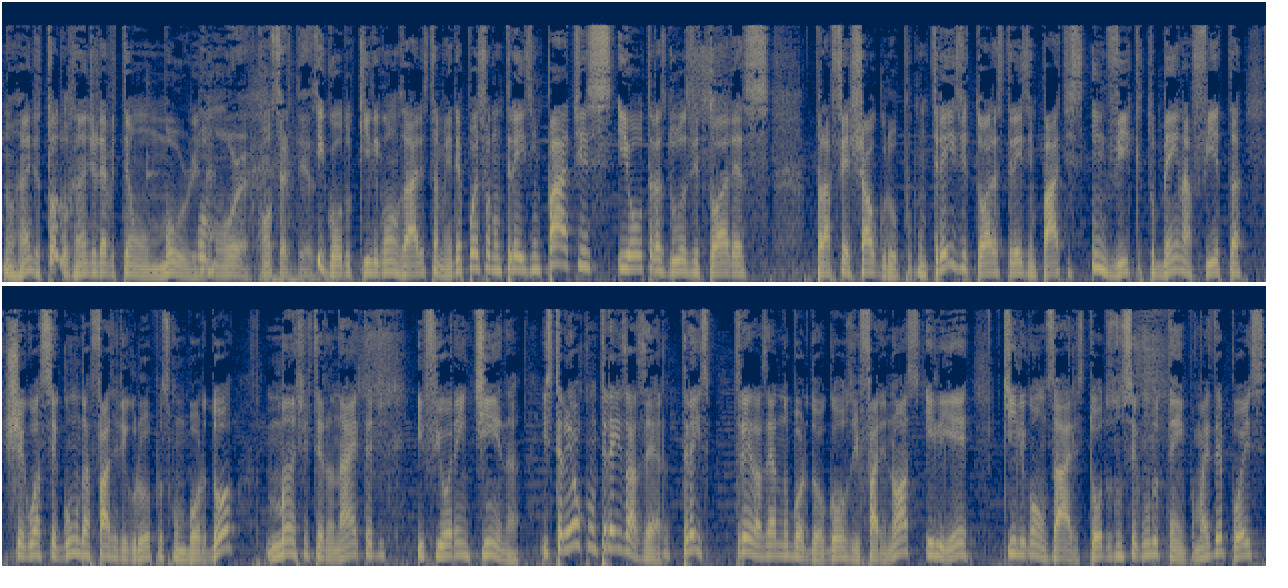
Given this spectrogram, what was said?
no Ranger. Todo Ranger deve ter um Mouri, O né? Com certeza. E gol do Kili Gonzalez também. Depois foram três empates e outras duas vitórias para fechar o grupo. Com três vitórias, três empates, invicto, bem na fita. Chegou à segunda fase de grupos com Bordeaux, Manchester United e Fiorentina. Estreou com 3 a 0 3, 3 a 0 no Bordeaux. Gols de Farinós, Ilie, Kili Gonzalez, todos no segundo tempo. Mas depois,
